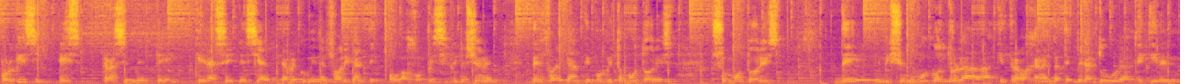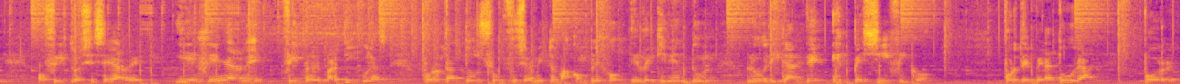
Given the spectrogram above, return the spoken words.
¿Por qué es, trascendente que el aceite sea el que recomienda el fabricante o bajo especificaciones del fabricante? Porque estos motores son motores de emisiones muy controladas, que trabajan a altas temperaturas, que tienen o filtros SR y EGR, filtros de partículas, por lo tanto su funcionamiento es más complejo y requieren de un lubricante específico por temperatura, por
